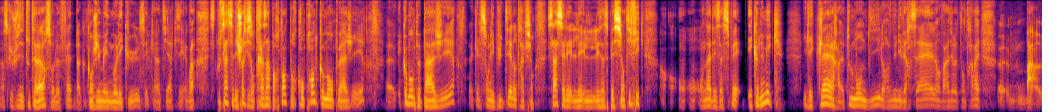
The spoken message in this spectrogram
Hein, Ce que je vous disais tout à l'heure sur le fait bah, que quand j'émets une molécule, c'est qu'un tiers qui... Voilà. Tout ça, c'est des choses qui sont très importantes pour comprendre comment on peut agir, euh, et comment on ne peut pas agir, euh, quels sont les butés à notre action. Ça, c'est les, les- les aspects scientifiques. On, on- a des aspects économiques. Il est clair, tout le monde dit le revenu universel, on va réduire le temps de travail. Euh, bah, euh,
